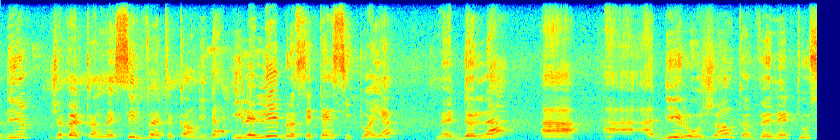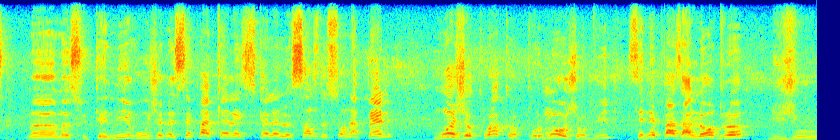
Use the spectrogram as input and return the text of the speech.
dire je veux être candidat Mais s'il veut être candidat, il est libre, c'est un citoyen. Mais de là à, à, dire aux gens que venez tous me, soutenir ou je ne sais pas quel est, quel est le sens de son appel, moi je crois que pour moi aujourd'hui, ce n'est pas à l'ordre du jour.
